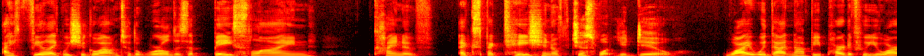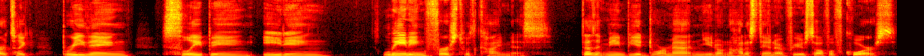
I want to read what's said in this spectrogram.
I feel like we should go out into the world as a baseline kind of expectation of just what you do. Why would that not be part of who you are? It's like breathing, sleeping, eating, leading first with kindness. Doesn't mean be a doormat and you don't know how to stand up for yourself, of course,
